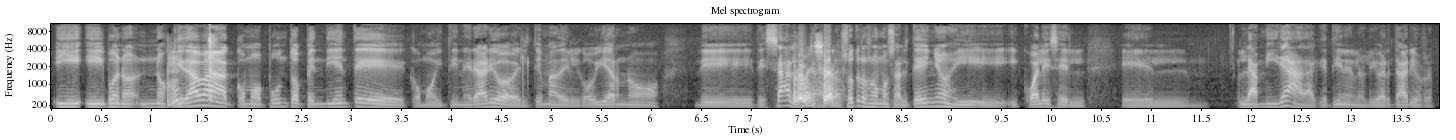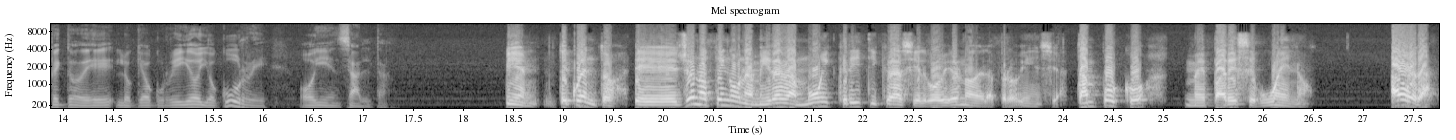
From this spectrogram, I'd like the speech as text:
Y, bueno, nos ¿Mm? quedaba como punto pendiente, como itinerario, el tema del gobierno de, de Salta. Nosotros somos salteños y, cuál es el la mirada que tienen los libertarios respecto de lo que ha ocurrido y ocurre hoy en Salta. Bien, te cuento, eh, yo no tengo una mirada muy crítica hacia el gobierno de la provincia, tampoco me parece bueno. Ahora,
